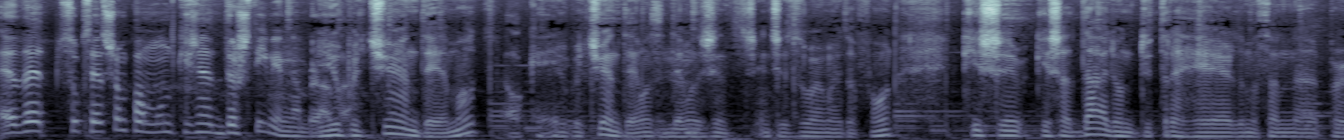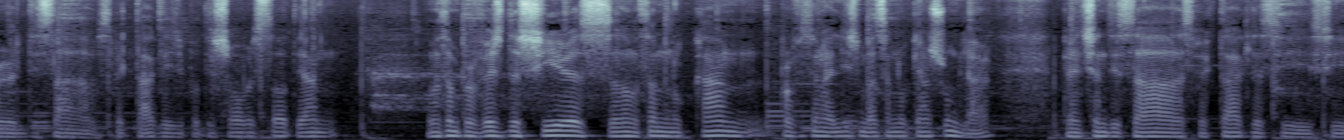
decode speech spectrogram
edhe të suksesshëm, po mund të kishin edhe dështimin nga mbrapa. Ju pëlqyen demot? Okej. Okay. Ju pëlqyen demot, mm. demot ishin të inçizuar me magnetofon. Kisha kisha dalun 2-3 herë, domethënë për disa spektakle që po t'i shoh sot janë domethënë përveç dëshirës, domethënë nuk kanë profesionalisht, mbase nuk janë shumë lart. Kanë qenë disa spektakle si si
